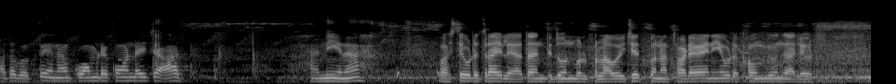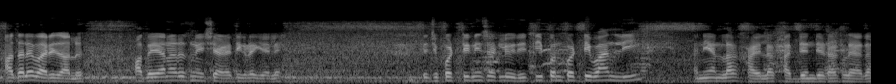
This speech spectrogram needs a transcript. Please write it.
आता बघतोय ना कोंबड्या कोंडायच्या आत. आणि आहे ना बस तेवढंच राहिलं आता आणि ते दोन बल्ब लावायचे आहेत पण थोड्या वेळाने एवढं खाऊन घेऊन झाल्यावर. आता लय भारी झालं. आता येणारच नाही शाळा तिकडे गेले. त्याची पट्टी निसटली होती. ती पण पट्टी बांधली आणि यांना खायला खाद्यान ते टाकलं आता.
